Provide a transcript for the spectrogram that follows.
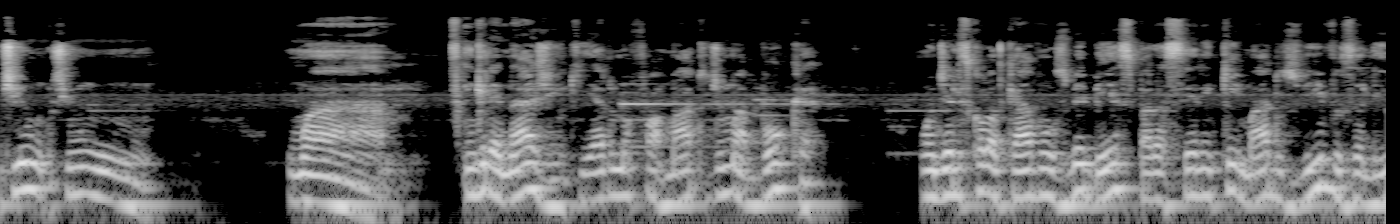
tinha, tinha um, uma engrenagem que era no formato de uma boca, onde eles colocavam os bebês para serem queimados vivos ali,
